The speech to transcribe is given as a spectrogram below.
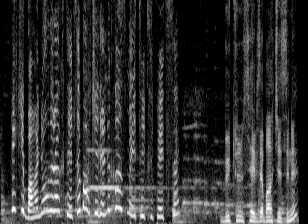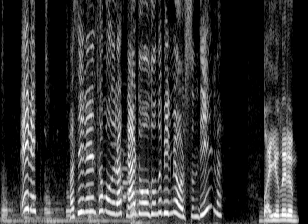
Peki bahane olarak sebze bahçelerini kazmayı teklif etsen? Bütün sebze bahçesini? Hazinenin tam olarak nerede olduğunu bilmiyorsun değil mi? Bayılırım.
